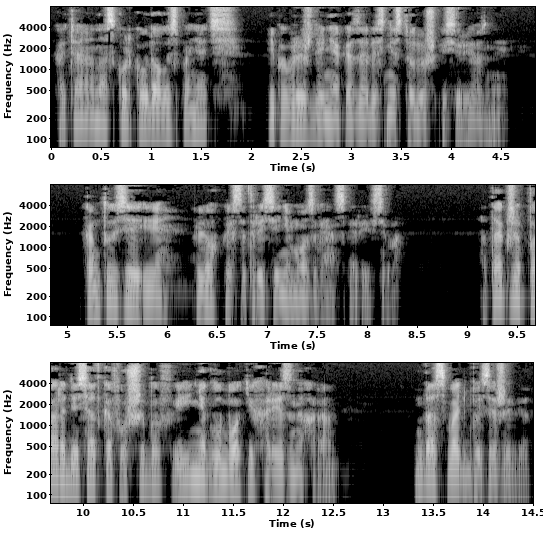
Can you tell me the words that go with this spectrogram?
Хотя, насколько удалось понять, и повреждения оказались не столь уж и серьезные. Контузия и легкое сотрясение мозга, скорее всего. А также пара десятков ушибов и неглубоких резаных ран. До свадьбы заживет.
